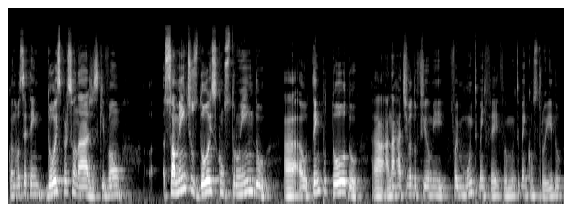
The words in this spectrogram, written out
quando você tem dois personagens que vão somente os dois construindo a, a, o tempo todo a, a, narrativa do filme foi muito bem feito, foi muito bem construído.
